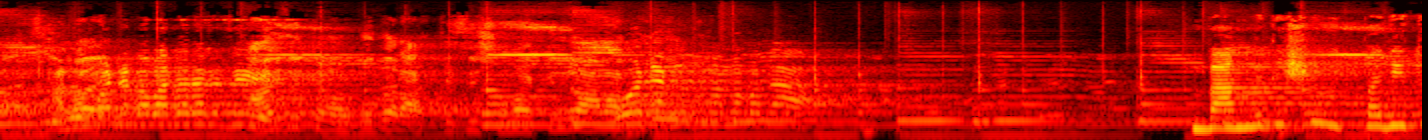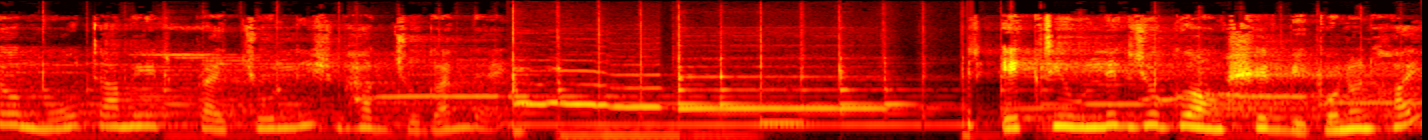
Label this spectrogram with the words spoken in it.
আমি কয় টাকা বাজারে রাখছি আমি যে তোমার উপর রাখতেছি সময় কিন্তু আমার ওই টাকা আমার কথা? বাংলাদেশে উৎপাদিত মোট আমের প্রায় চল্লিশ ভাগ যোগান দেয়। এর একটি উল্লেখযোগ্য অংশের বিপণন হয়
